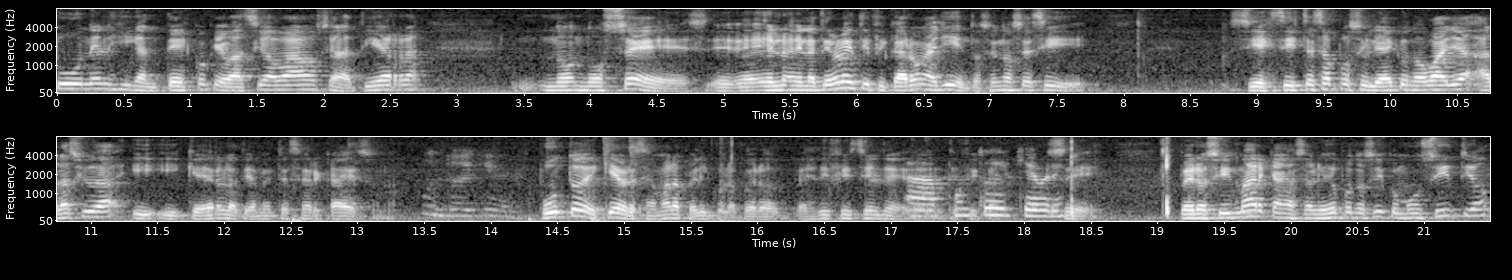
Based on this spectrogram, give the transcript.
túnel gigantesco que va hacia abajo, hacia la tierra. No, no sé, eh, en, en la tierra lo identificaron allí, entonces no sé si, si existe esa posibilidad de que uno vaya a la ciudad y, y quede relativamente cerca a eso, ¿no? Punto de quiebre. Punto de quiebre se llama la película, pero es difícil de, de Ah, punto de quiebre. Sí. Pero sí marcan a San Luis de Potosí como un sitio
